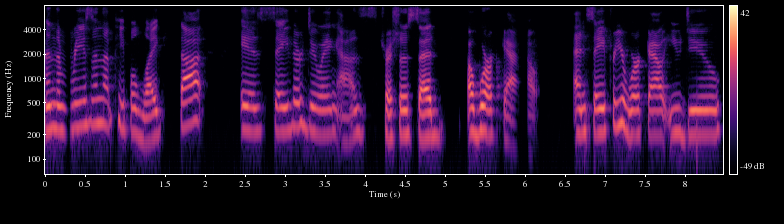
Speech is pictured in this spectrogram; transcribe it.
And the reason that people like that is say they're doing, as Trisha said, a workout. And say for your workout, you do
